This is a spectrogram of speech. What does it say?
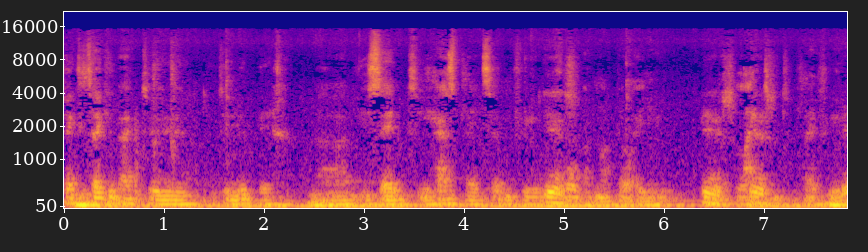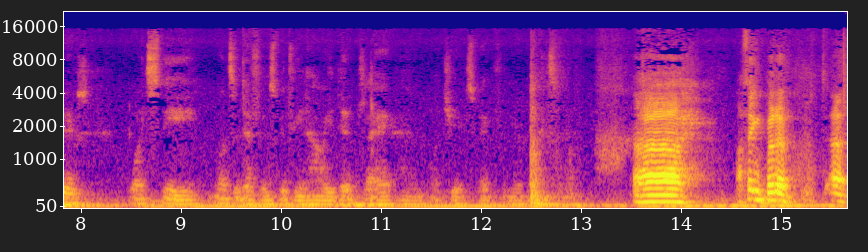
Jake, to take you back to to Ludwig, uh, you said he has played seven for you yes. before, but not the way you yes. liked yes. him to play for you. Yes. What's the what's the difference between how he did play and what you expect from your players? Uh, I think, but uh, uh,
